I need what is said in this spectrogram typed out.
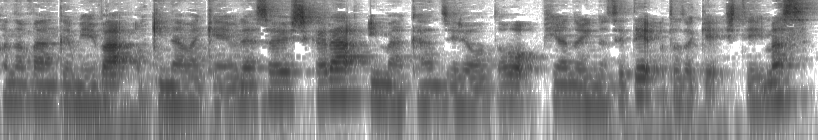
この番組は沖縄県浦添市から今感じる音をピアノに乗せてお届けしています。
